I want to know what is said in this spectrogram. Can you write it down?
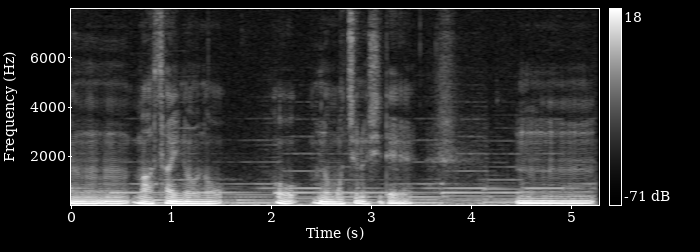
うんまあ才能のの持ち主でうん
